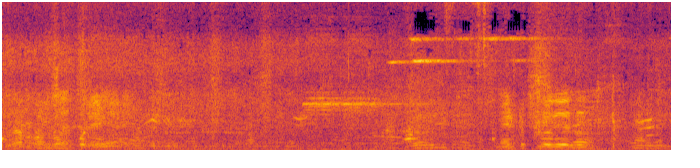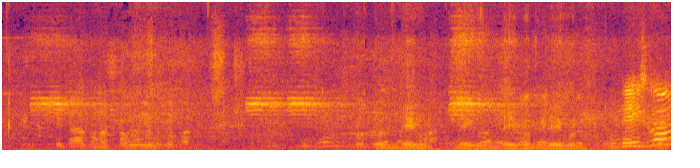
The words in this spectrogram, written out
আমরা কোন গুণ পুড়িয়ে খাই? আমি একটু ক্লু দিয়ে দিই। সেটা কোনো সবজি হতে পারে। বেগুন বেগুন বেগুন বেগুন। বেগুন?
